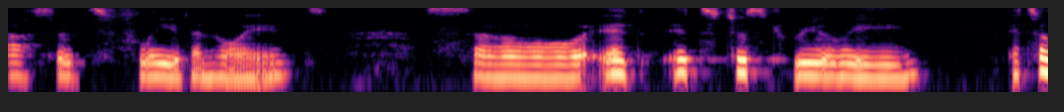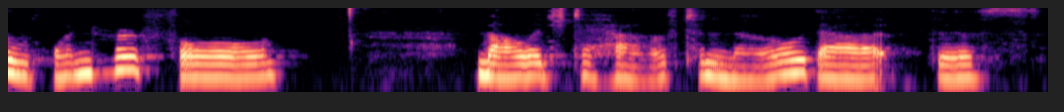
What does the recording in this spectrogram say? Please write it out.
acids, flavonoids. So it, it's just really, it's a wonderful knowledge to have to know that this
